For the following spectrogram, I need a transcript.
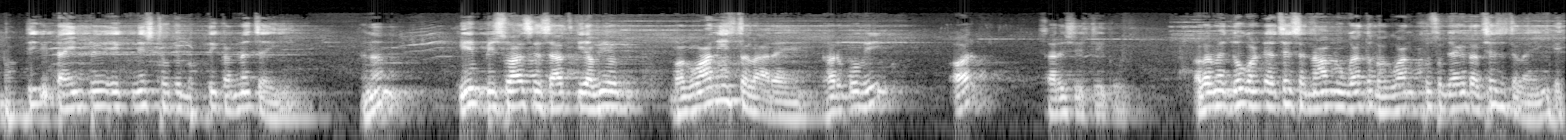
भक्ति के टाइम पे एक निष्ठ होकर भक्ति करना चाहिए, है ना? ये विश्वास के साथ कि अभी भगवान ही चला रहे हैं, घर को भी और सारी सृष्टि को अगर मैं दो घंटे अच्छे से नाम लूँगा तो भगवान खुश हो जाएँगे तो अच्छे से चलाएँगे।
